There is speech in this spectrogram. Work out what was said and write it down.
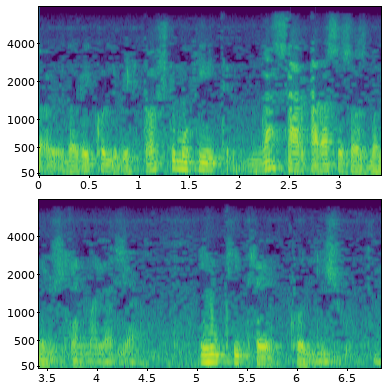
اداره کل بهداشت محیط و سرپرست سازمان ریشکن مالاریا این تیتر کلیش بود.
